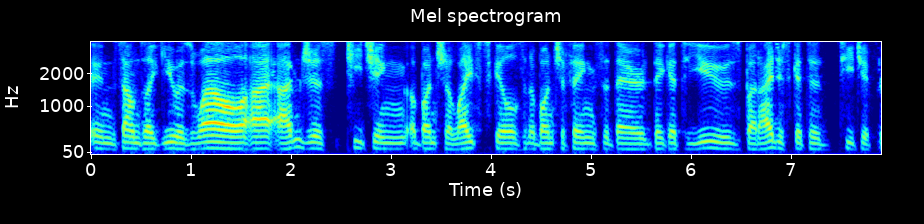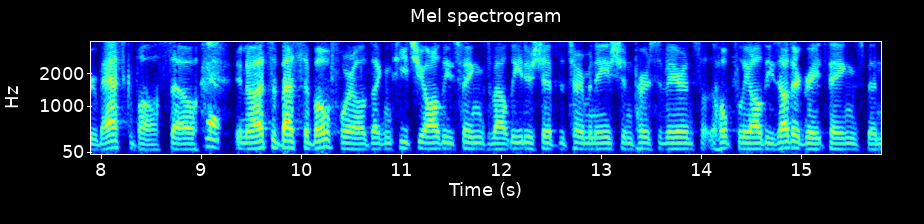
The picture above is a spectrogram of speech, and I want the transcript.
and sounds like you as well I, i'm just teaching a bunch of life skills and a bunch of things that they're they get to use but i just get to teach it through basketball. So yeah. you know that's the best of both worlds. I can teach you all these things about leadership determination perseverance hopefully all these other great things but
